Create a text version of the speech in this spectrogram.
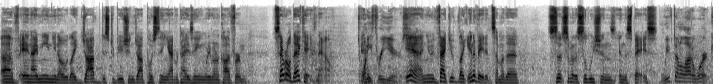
of, and I mean, you know, like job distribution, job posting, advertising, whatever you want to call it, for several decades now. 23 years. Yeah, and you, in fact, you've like innovated some of the so, some of the solutions in the space. We've done a lot of work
